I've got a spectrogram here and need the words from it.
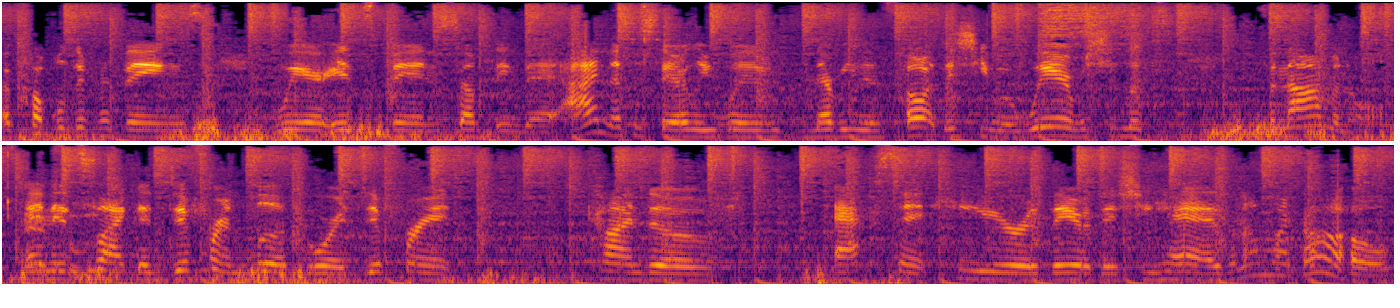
a couple different things where it's been something that I necessarily would have never even thought that she would wear, but she looks phenomenal. And it's like a different look or a different kind of accent here or there that she has. And I'm like, oh,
